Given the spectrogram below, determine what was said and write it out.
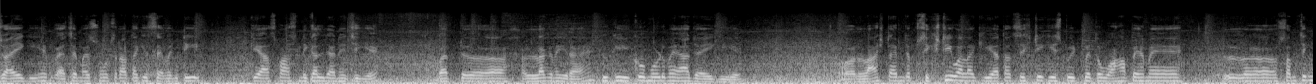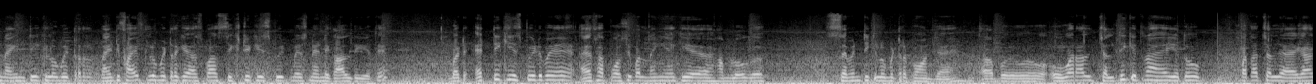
जाएगी। वैसे मैं सोच रहा था कि 70 के आसपास निकल जाने चाहिए बट लग नहीं रहा है, क्योंकि इको मोड में आ जाएगी ये। और लास्ट टाइम जब 60 वाला किया था 60 की स्पीड पे तो वहाँ पे हमें समथिंग 90 किलोमीटर 95 किलोमीटर के आसपास 60 की स्पीड में इसने निकाल दिए थे। बट 80 की स्पीड पे ऐसा पॉसिबल नहीं है कि हम लोग 70 किलोमीटर पहुँच जाएँ। अब ओवरऑल चलती कितना है, ये तो पता चल जाएगा।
